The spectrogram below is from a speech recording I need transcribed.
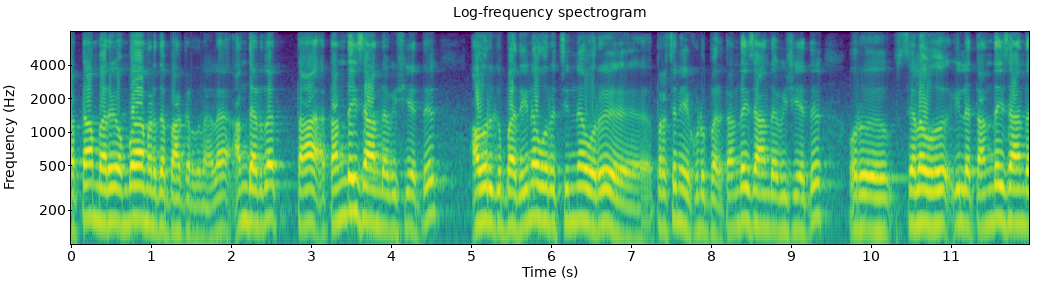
பத்தாம் பறவை ஒன்பதாம் இடத்தை பார்க்கறதுனால அந்த இடத்துல தா தந்தை சார்ந்த விஷயத்தில் அவருக்கு பார்த்தீங்கன்னா ஒரு சின்ன ஒரு பிரச்சனையை கொடுப்பார். தந்தை சார்ந்த விஷயத்தில் ஒரு செலவு இல்லை தந்தை சார்ந்த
